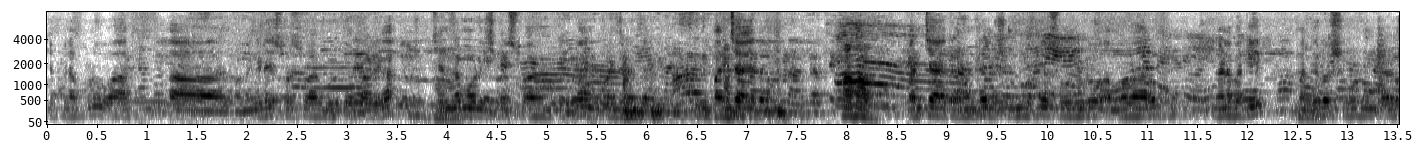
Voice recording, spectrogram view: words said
చెప్పినప్పుడు వెంకటేశ్వర స్వామి గుడితో పాటుగా చంద్రమౌళీశ్వర స్వామి గుడి కూడా నిర్మించడం జరిగింది. ఇది పంచాయతనం. పంచాయతనం అంటే విష్ణుమూర్తి సూర్యుడు అమ్మవారు గణపతి మధ్యలో శివుడు ఉంటాడు.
